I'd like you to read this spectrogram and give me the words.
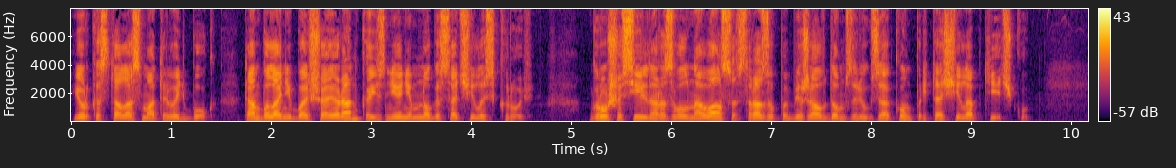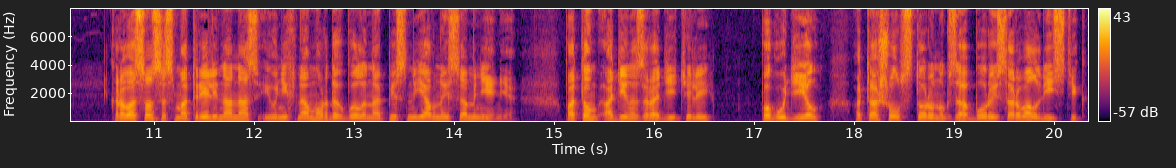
Юрка стал осматривать бок. Там была небольшая ранка, из нее немного сочилась кровь. Груша сильно разволновался, сразу побежал в дом за рюкзаком, притащил аптечку. Кровососы смотрели на нас, и у них на мордах было написано явные сомнения. Потом один из родителей погудел, отошел в сторону к забору и сорвал листик.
